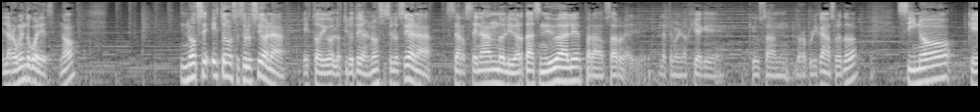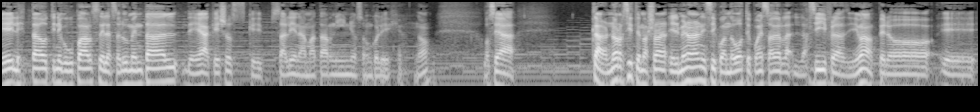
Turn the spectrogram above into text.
el argumento cuál es, ¿no? no se, esto no se soluciona, esto digo, los tiroteos, no se soluciona cercenando libertades individuales, para usar eh, la terminología que, que usan los republicanos sobre todo, sino que el Estado tiene que ocuparse de la salud mental de aquellos que salen a matar niños a un colegio, ¿no? O sea, claro, no resiste el, menor análisis cuando vos te pones a ver la- las cifras y demás, pero eh,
